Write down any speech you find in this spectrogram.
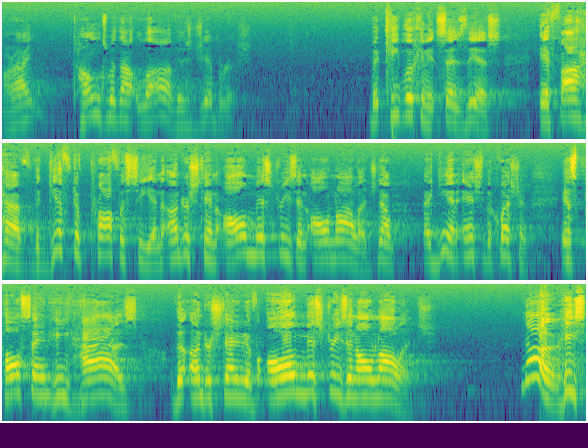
All right? Tongues without love is gibberish. But keep looking, it says this If I have the gift of prophecy and understand all mysteries and all knowledge. Now, again, answer the question Is Paul saying he has the understanding of all mysteries and all knowledge? No, he's,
